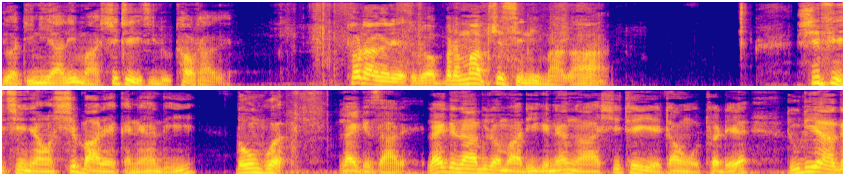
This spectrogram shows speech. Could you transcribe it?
သူကဒီနေရာလေးမှာရှစ်ထိပ်စီလို့ထောက်ထားခဲ့ထောက်တာကြတဲ့ဆိုတော့ပထမဖြစ်စဉ်ဒီမှာကရှစ်ဖြစ်ချင်းကြောင့်ရှစ်ပါတဲ့ကဏ္ဍဒီသုံးခွက်လိုက်ကစားတယ်လိုက်ကစားပြီးတော့မှဒီကဏ္ဍကရှစ်ထိပ်ရဲ့တောင်းကိုထွက်တယ်ဒုတိယအက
